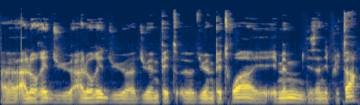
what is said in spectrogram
à l'orée du du du MP du MP3 et, même des années plus tard.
